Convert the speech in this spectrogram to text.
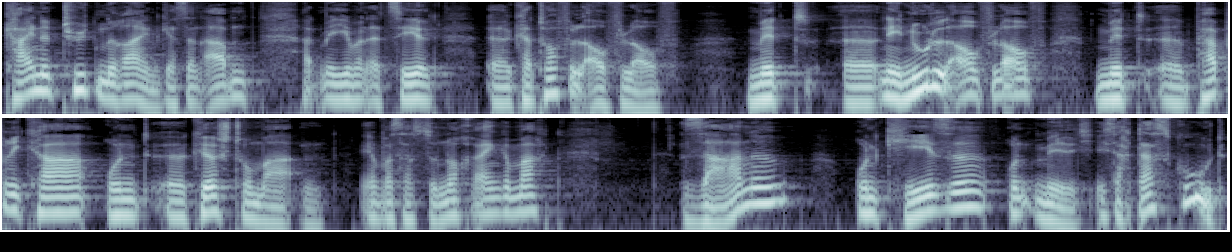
Keine Tüten rein. Gestern Abend hat mir jemand erzählt, äh, Kartoffelauflauf mit, äh, nee, Nudelauflauf mit äh, Paprika und äh, Kirschtomaten. Ja, was hast du noch reingemacht? Sahne und Käse und Milch. Ich sag, das ist gut.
